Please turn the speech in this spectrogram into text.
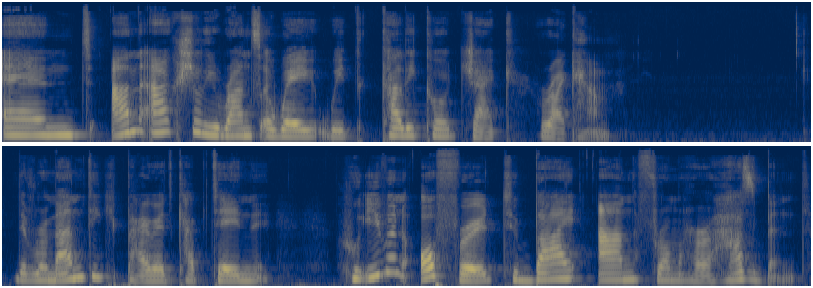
and Anne actually runs away with Calico Jack Rackham, the romantic pirate captain who even offered to buy Anne from her husband.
